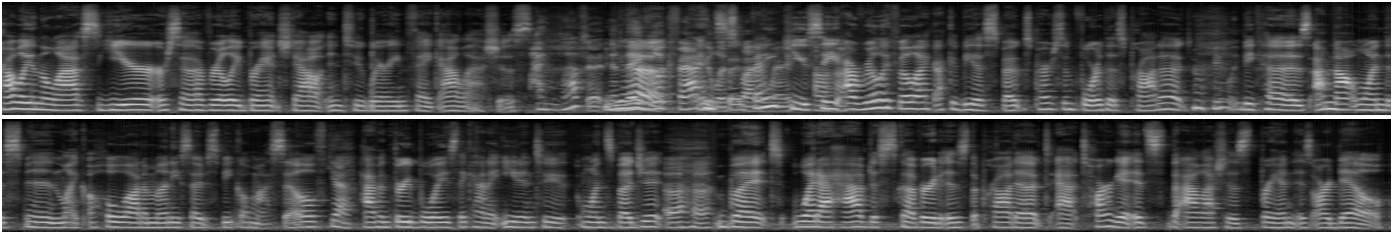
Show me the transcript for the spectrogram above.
probably in the last year or so, I've really branched out into wearing fake eyelashes. I love it. And Yeah. they look fabulous, so by thank the way. Thank you. See, Uh-huh. I really feel like I could be a spokesperson for this product Really? because I'm not one to spend like a whole lot of money, so to speak, on myself. Yeah. Having three boys, they kind of eat into one's budget. Uh-huh. But what I have discovered is the product at Target. It's the eyelashes brand is Ardell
